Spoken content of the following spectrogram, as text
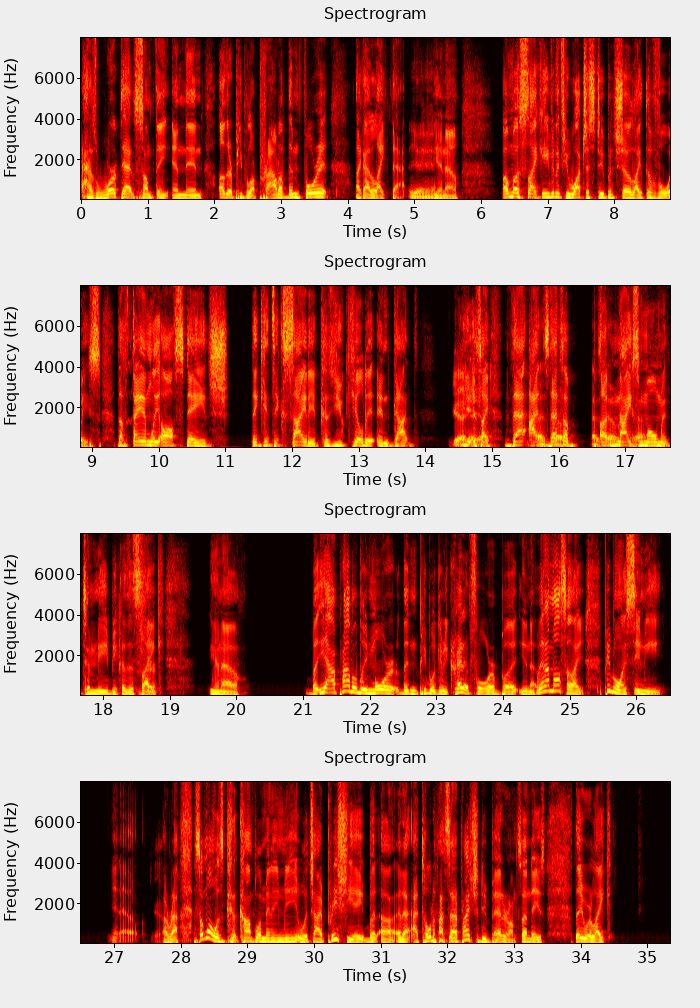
has worked at something and then other people are proud of them for it, like I like that yeah. Yeah. you know almost like even if you watch a stupid show like the voice the family off stage that gets excited because you killed it and got Yeah. yeah, it's yeah. like that i That's that's, a, That's a dope, nice moment to me because it's Sure. like you know but yeah probably more than people give me credit for but you know and i'm also like people only see me you know Yeah. around someone was c- complimenting me which i appreciate but uh and I, I told them i said i probably should do better on sundays they were like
